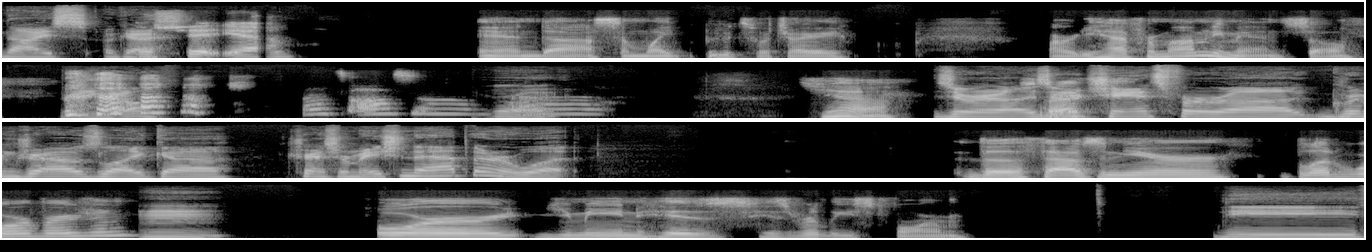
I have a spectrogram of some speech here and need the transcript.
Nice. Okay. Oh shit, yeah. and uh some white boots, which I already have from Omni Man. So There you go. That's awesome. All right. Ah. yeah. Is there a, is So there a chance for uh Grimmjow's like uh transformation to happen or what? The thousand year blood war version? Mm. Or you mean his his released form? The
